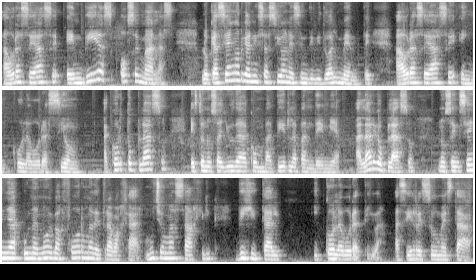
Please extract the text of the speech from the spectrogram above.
ahora se hace en días o semanas. Lo que hacían organizaciones individualmente, ahora se hace en colaboración. A corto plazo, esto nos ayuda a combatir la pandemia. A largo plazo, nos enseña una nueva forma de trabajar, mucho más ágil, digital y colaborativa. Así resume esta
